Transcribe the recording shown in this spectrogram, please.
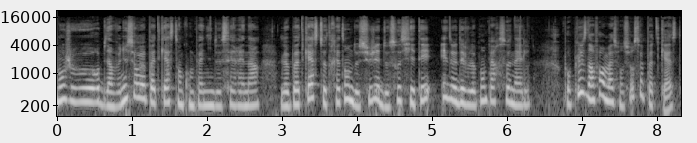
Bonjour, bienvenue sur le podcast en compagnie de Serena, le podcast traitant de sujets de société et de développement personnel. Pour plus d'informations sur ce podcast,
